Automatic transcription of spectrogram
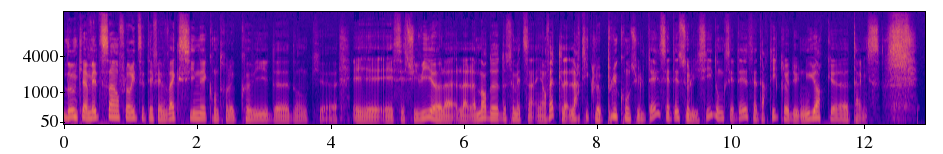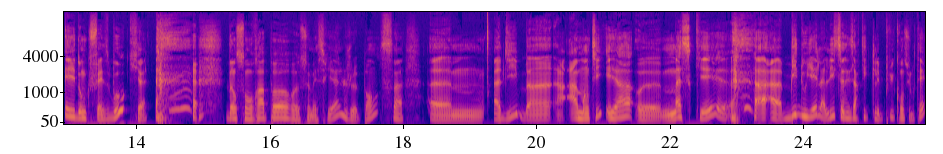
Donc un médecin en Floride s'était fait vacciner contre le Covid, euh, donc euh, et, et c'est suivi euh, la, la- la mort de, de ce médecin. Et en fait, l'article le plus consulté, c'était celui-ci, donc c'était cet article du New York euh, Times. Et donc Facebook, dans son rapport euh, semestriel, je pense, euh, a dit, ben, a, a menti et a euh, masqué, a, a bidouillé la liste des articles les plus consultés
